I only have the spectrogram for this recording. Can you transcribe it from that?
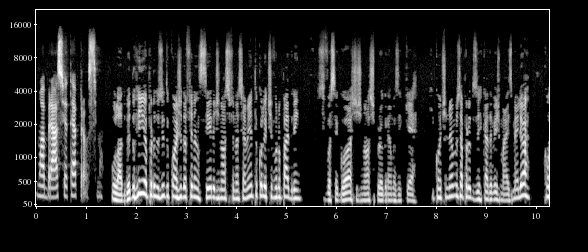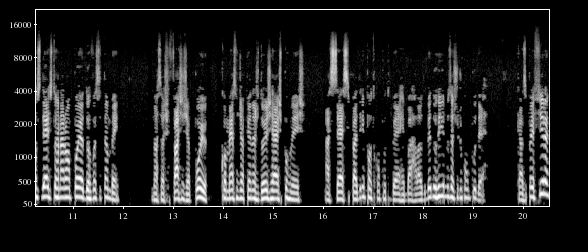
Um abraço e até a próxima. O Lado B do Rio é produzido com a ajuda financeira de nosso financiamento coletivo no Padrim. Se você gosta de nossos programas e quer que continuemos a produzir cada vez mais e melhor, considere se tornar um apoiador você também. Nossas faixas de apoio começam de apenas R$ reais por mês. Acesse padrim.com.br do Rio e nos ajude como puder. Caso prefira,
